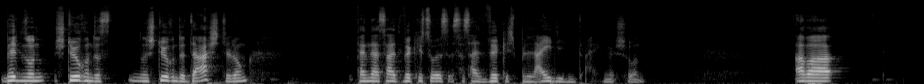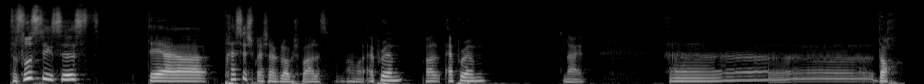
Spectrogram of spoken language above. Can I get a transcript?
bilden so ein störendes, eine störende Darstellung. Wenn das halt wirklich so ist, ist das halt wirklich beleidigend eigentlich schon. Aber das Lustigste ist, der Pressesprecher, glaube ich, war das. Warte mal, Abram, war Abram? Nein. Äh, doch.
